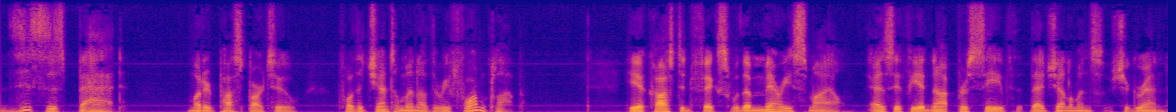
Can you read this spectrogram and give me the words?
"This is bad," muttered Passepartout, "for the gentlemen of the Reform Club." He accosted Fix with a merry smile, as if he had not perceived that gentleman's chagrin.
